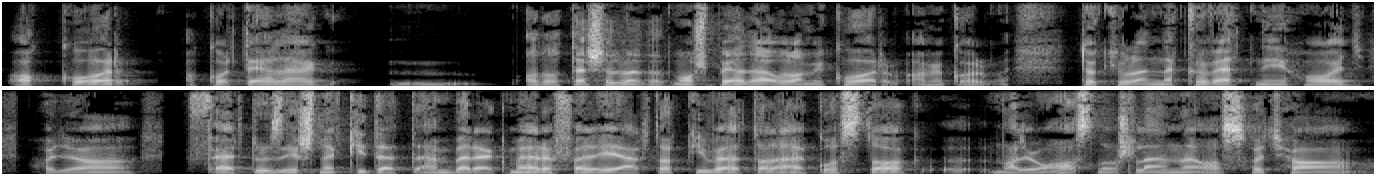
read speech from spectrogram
akkor, akkor tényleg adott esetben, tehát most például, amikor, amikor tök jó lenne követni, hogy, hogy a fertőzésnek kitett emberek merre felé jártak, kivel találkoztak, nagyon hasznos lenne az, hogyha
